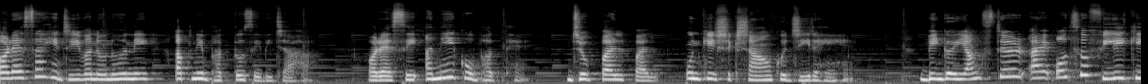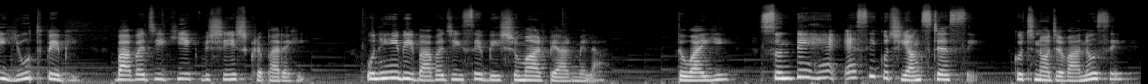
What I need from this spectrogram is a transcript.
और ऐसा ही जीवन उन्होंने अपने भक्तों से भी चाहा। और ऐसे अनेकों भक्त हैं जो पल पल उनकी शिक्षाओं को जी रहे हैं। Being a youngster I also feel कि यूथ पे भी बाबा जी की एक विशेष कृपा रही। उन्हें भी बाबा जी से बेशुमार प्यार मिला। तो आइए सुनते हैं ऐसे कुछ यंगस्टर्स से, कुछ नौजवानों से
